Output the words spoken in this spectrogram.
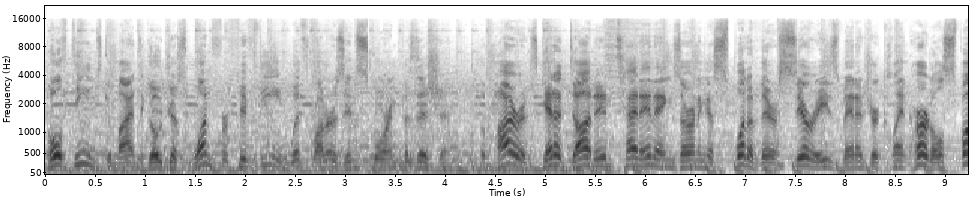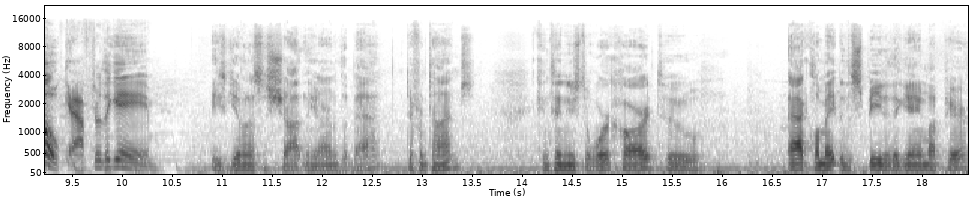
Both teams combined to go just 1 for 15 with runners in scoring position. The Pirates get it done in 10 innings, earning a split of their series. Manager Clint Hurdle spoke after the game. he's given us a shot in the arm at the bat different times. Continues to work hard to acclimate to the speed of the game up here.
